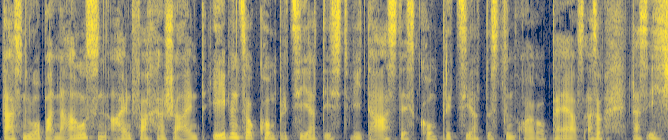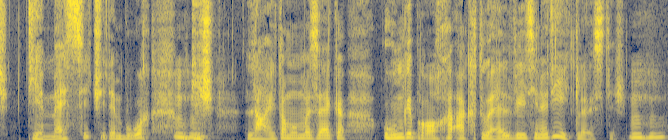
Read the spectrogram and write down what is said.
das nur Banausen einfach erscheint, ebenso kompliziert ist wie das des kompliziertesten Europäers. Also das ist die Message in dem Buch mhm. und die ist leider, muss man sagen, ungebrochen aktuell, weil sie nicht eingelöst ist. Mhm.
